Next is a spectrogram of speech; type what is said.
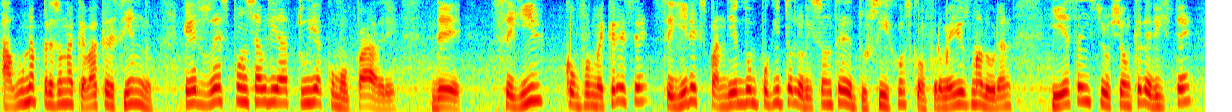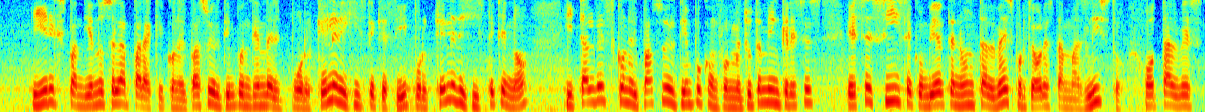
a una persona que va creciendo. Es responsabilidad tuya como padre de seguir conforme crece, seguir expandiendo un poquito el horizonte de tus hijos conforme ellos maduran y esa instrucción que le diste, ir expandiéndosela para que con el paso del tiempo entienda el por qué le dijiste que sí, por qué le dijiste que no, y tal vez con el paso del tiempo, conforme tú también creces, ese sí se convierte en un tal vez porque ahora está más listo, o tal vez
